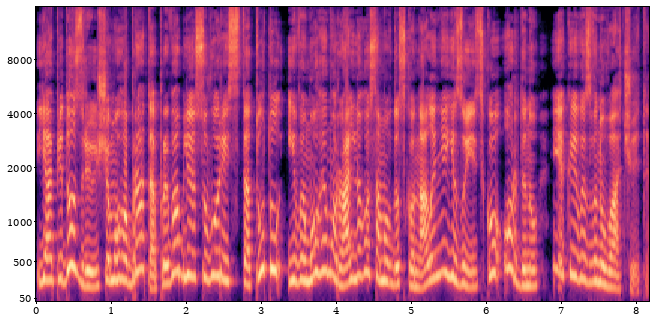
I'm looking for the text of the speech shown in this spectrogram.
Я підозрюю, що мого брата приваблює суворість статуту і вимоги морального самовдосконалення єзуїтського ордену, який ви звинувачуєте.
